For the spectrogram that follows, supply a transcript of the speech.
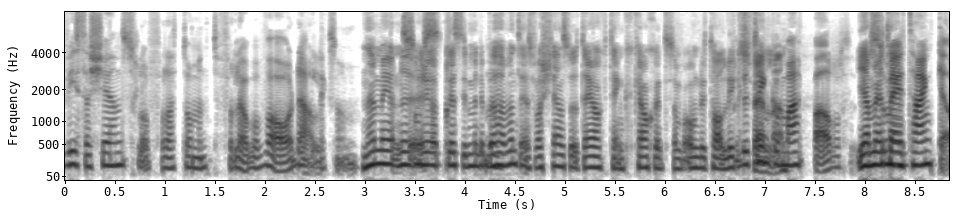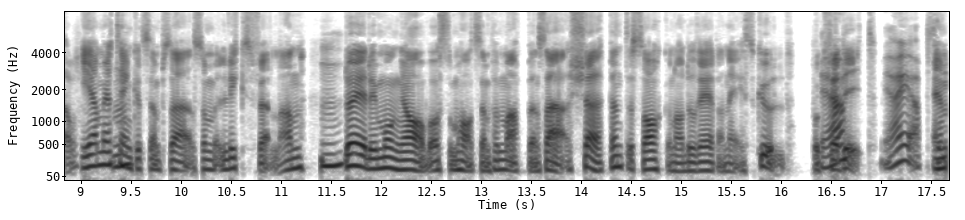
Vissa känslor för att de inte får lov att vara där. Liksom. Nej, men, nu, Som- jag, precis, men det behöver inte ens vara känslor, utan jag tänker kanske till exempel om du tar Du tänker Lyxfällan. mappar Ja, som är tänk- tankar. Ja, men jag Mm. tänker till exempel så här, som Lyxfällan. Mm. Då är det ju många av oss som har till exempel mappen så här, köp inte sakerna du redan är i skuld på Ja, kredit. Ja, ja Är absolut.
